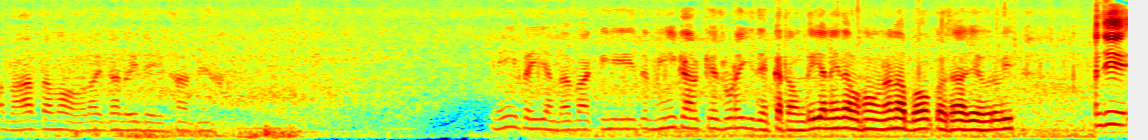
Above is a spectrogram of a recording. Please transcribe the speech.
ਆ ਬਾਹਰ ਦਾ ਮਾਹੌਲ ਇਦਾਂ ਦਾ ਹੀ ਦੇਖ ਸਕਦੇ ਆ। ਮੀਂਹ ਪਈ ਜਾਂਦਾ, ਬਾਕੀ ਤੇ ਮੀਂਹ ਕਰਕੇ ਥੋੜਾ ਜਿਹੀ ਦਿੱਕਤ ਆਉਂਦੀ ਆ, ਨਹੀਂ ਤਾਂ ਹੋਣਾ ਦਾ ਬਹੁਤ ਕੁਛ ਆ ਜੇ ਹੋਰ ਵੀ। ਹਾਂਜੀ,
